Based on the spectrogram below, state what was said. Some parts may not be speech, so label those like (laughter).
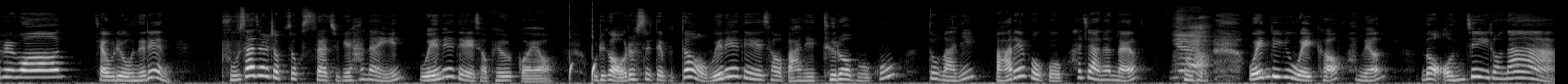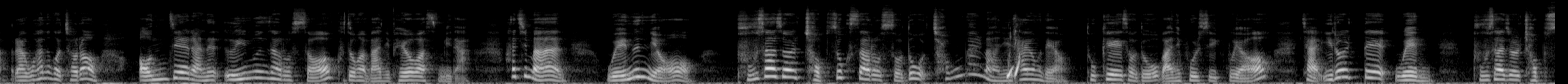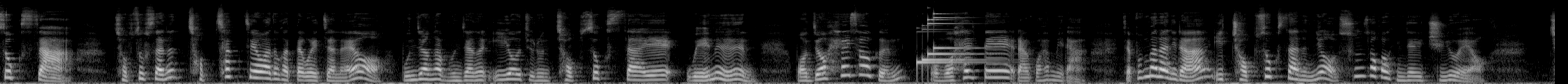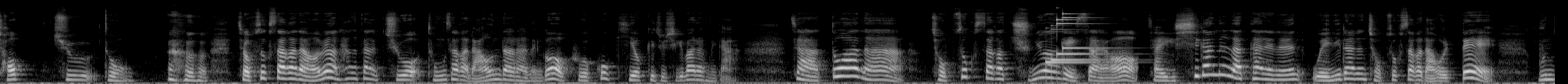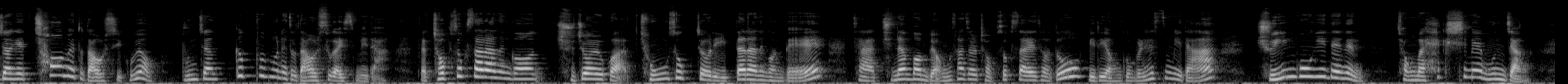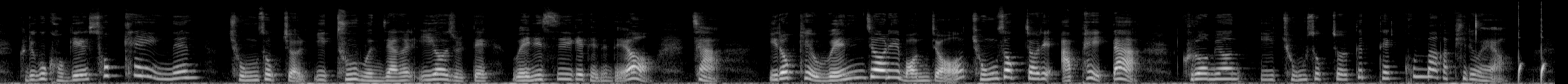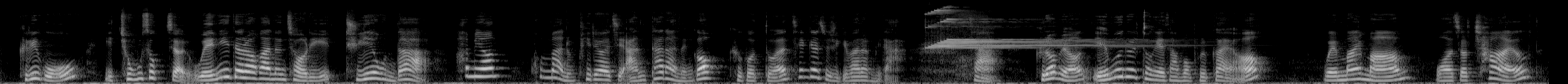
everyone. 자, 우리 오늘은 부사절 접속사 중에 하나인 when에 대해서 배울 거예요. 우리가 어렸을 때부터 when에 대해서 많이 들어보고 또 많이 말해보고 하지 않았나요? (laughs) When do you wake up? 하면 너 언제 일어나? 라고 하는 것처럼 언제라는 의문사로서 그동안 많이 배워왔습니다. 하지만 when은요, 부사절 접속사로서도 정말 많이 사용돼요. 독해에서도 많이 볼 수 있고요. 자, 이럴 때 when, 부사절 접속사, 접속사는 접착제와도 같다고 했잖아요. 문장과 문장을 이어주는 접속사의 when은 먼저 해석은 뭐뭐 할 때라고 합니다. 자, 뿐만 아니라 이 접속사는요, 순서가 굉장히 중요해요. 접, 주, 동. (laughs) 접속사가 나오면 항상 주어, 동사가 나온다라는 거, 그거 꼭 기억해 주시기 바랍니다. 자, 또 하나, 접속사가 중요한 게 있어요. 자, 이 시간을 나타내는 when이라는 접속사가 나올 때, 문장의 처음에도 나올 수 있고요. 문장 끝부분에도 나올 수가 있습니다. 자, 접속사라는 건 주절과 종속절이 있다라는 건데, 자, 지난번 명사절 접속사에서도 미리 언급을 했습니다. 주인공이 되는 정말 핵심의 문장, 그리고 거기에 속해 있는 종속절, 이 두 문장을 이어줄 때 when이 쓰이게 되는데요. 자, 이렇게 when절이 먼저 종속절이 앞에 있다. 그러면 이 종속절 끝에 콤마가 필요해요. 그리고 이 종속절, when이 들어가는 절이 뒤에 온다 하면 콤마는 필요하지 않다라는 거 그것 또한 챙겨주시기 바랍니다. 자, 그러면 예문을 통해서 한번 볼까요? When my mom was a child,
